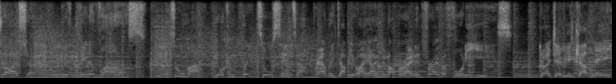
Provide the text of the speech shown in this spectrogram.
Drive Show with Peter Vlahos. Toolmart, your complete tool centre. Proudly WA owned and operated for over 40 years. Great to have your company,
